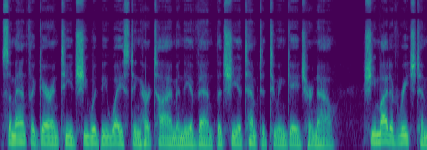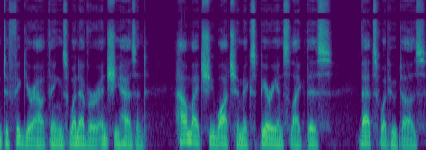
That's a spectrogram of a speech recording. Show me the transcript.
Samantha guaranteed she would be wasting her time in the event that she attempted to engage her now. She might have reached him to figure out things whenever and she hasn't. How might she watch him experience like this? That's what who does.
